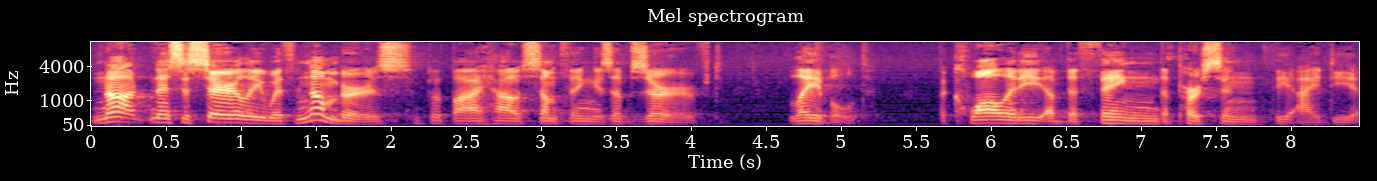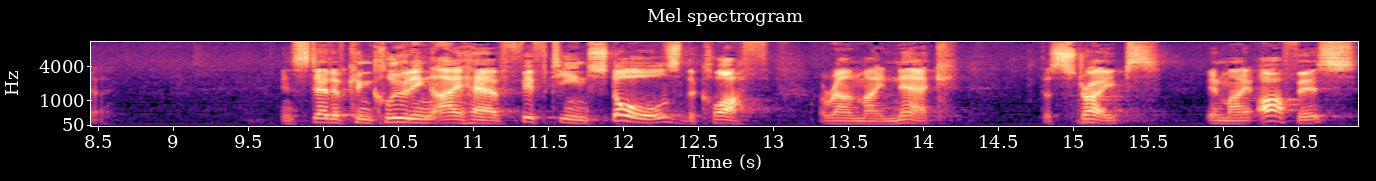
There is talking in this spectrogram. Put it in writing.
not necessarily with numbers, but by how something is observed, labeled, the quality of the thing, the person, the idea. Instead of concluding, I have 15 stoles, the cloth around my neck, the stripes, in my office,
